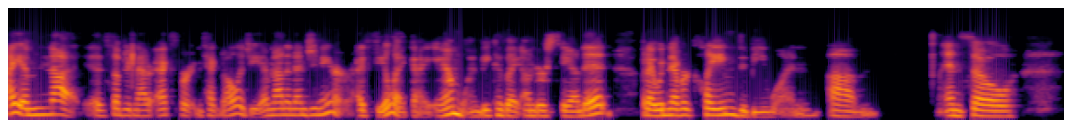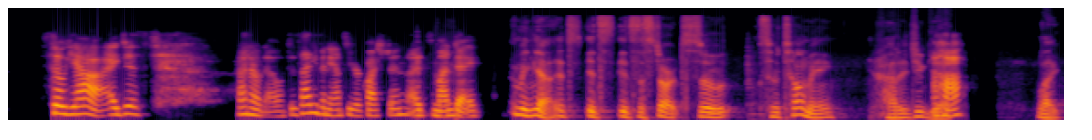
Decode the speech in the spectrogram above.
I am not a subject matter expert in technology. I'm not an engineer. I feel like I am one because I understand it, but I would never claim to be one. Um, and so, so yeah, I just, I don't know. Does that even answer your question? It's Monday. I mean, yeah, it's it's it's the start. So so tell me, how did you get Uh-huh. like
